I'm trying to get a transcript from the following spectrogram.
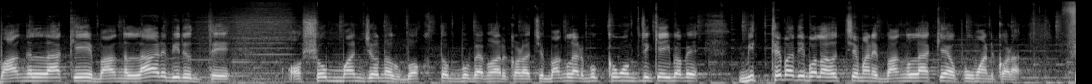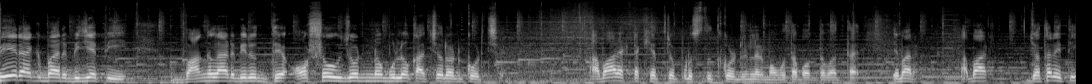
বাংলাকে বাংলার বিরুদ্ধে অসম্মানজনক বক্তব্য ব্যবহার করা হচ্ছে। বাংলার মুখ্যমন্ত্রীকে এইভাবে মিথ্যেবাদী বলা হচ্ছে মানে বাংলাকে অপমান করা। ফের একবার বিজেপি বাংলার বিরুদ্ধে অসৌজন্যমূলক আচরণ করছে। আবার একটা ক্ষেত্র প্রস্তুত করে নিলেন মমতা বন্দ্যোপাধ্যায়। এবার, আবার যথারীতি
